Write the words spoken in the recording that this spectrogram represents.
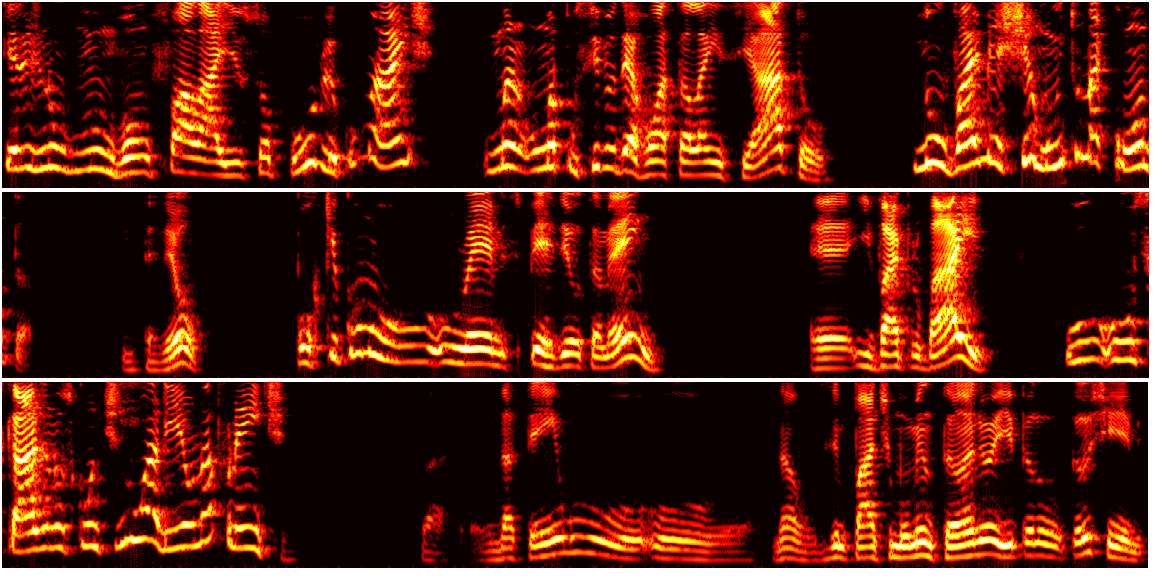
que eles não, não vão falar isso ao público, mas uma, uma possível derrota lá em Seattle não vai mexer muito na conta. Entendeu? Porque como o Rams perdeu também é, e vai para o bye, os Cardinals continuariam na frente. Saca? Ainda tem o, o, não, o desempate momentâneo aí pelo, pelo time.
